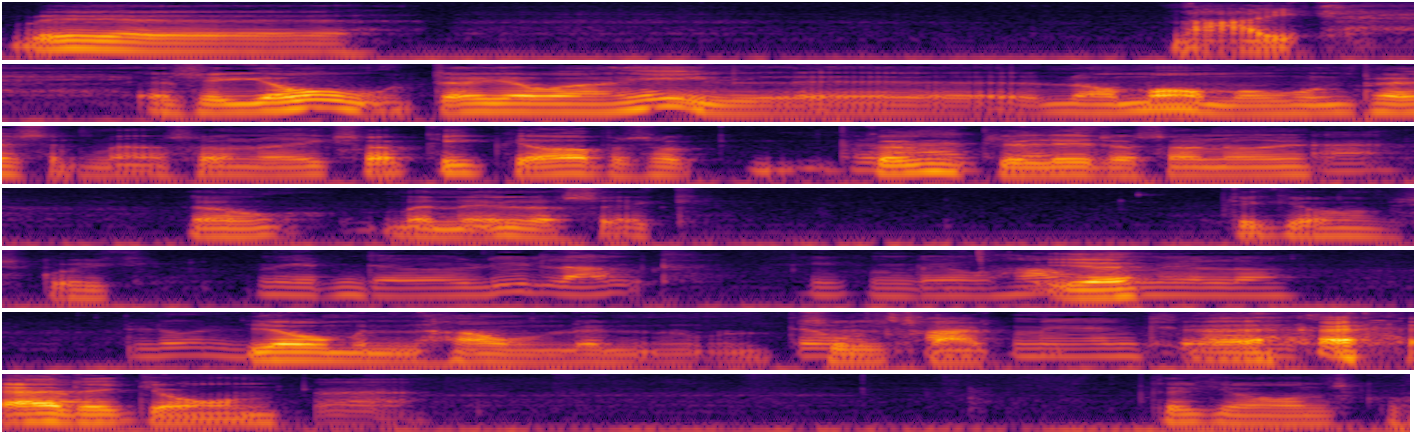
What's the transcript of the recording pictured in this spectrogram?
Vi, øh... Nej. Altså jo, da jeg var helt, øh, når mormor hun passede mig og sådan noget, ikke, så gik jeg op og så gyngte jeg legeplads. lidt og sådan noget. Ja. Jo, men ellers ikke. Det gjorde vi sgu ikke. Nej, men der var jo lige langt. Ikke om der var havnen Ja. eller Lund. Jo, men havnen den det var tiltræk. træt mere end Ja, ja, det gjorde hun. Ja. Det gjorde hun sgu.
